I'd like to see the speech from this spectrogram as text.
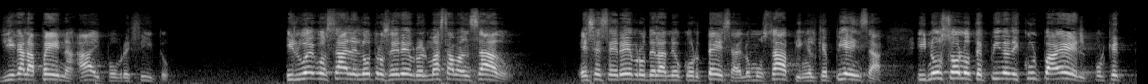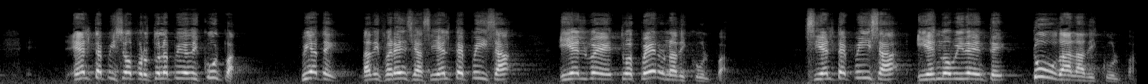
llega la pena, ay, pobrecito. Y luego sale el otro cerebro, el más avanzado, ese cerebro de la neocorteza, el homo sapiens, el que piensa. Y no solo te pide disculpa a él, porque él te pisó, pero tú le pides disculpa. Fíjate la diferencia, si él te pisa y él ve, tú esperas una disculpa. Si él te pisa y es no vidente, tú das la disculpa.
